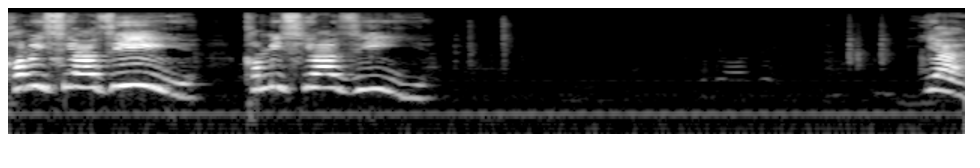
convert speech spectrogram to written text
Call me CRZ. Call me CRZ. Yeah.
